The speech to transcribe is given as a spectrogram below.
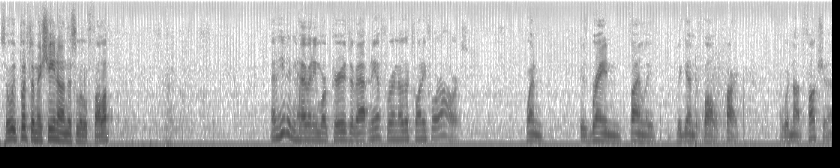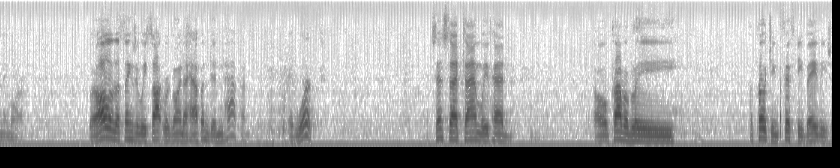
So we put the machine on this little fella. And he didn't have any more periods of apnea for another 24 hours when his brain finally began to fall apart. It would not function anymore. But all of the things that we thought were going to happen didn't happen. It worked. Since that time, we've had, oh, probably approaching 50 babies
